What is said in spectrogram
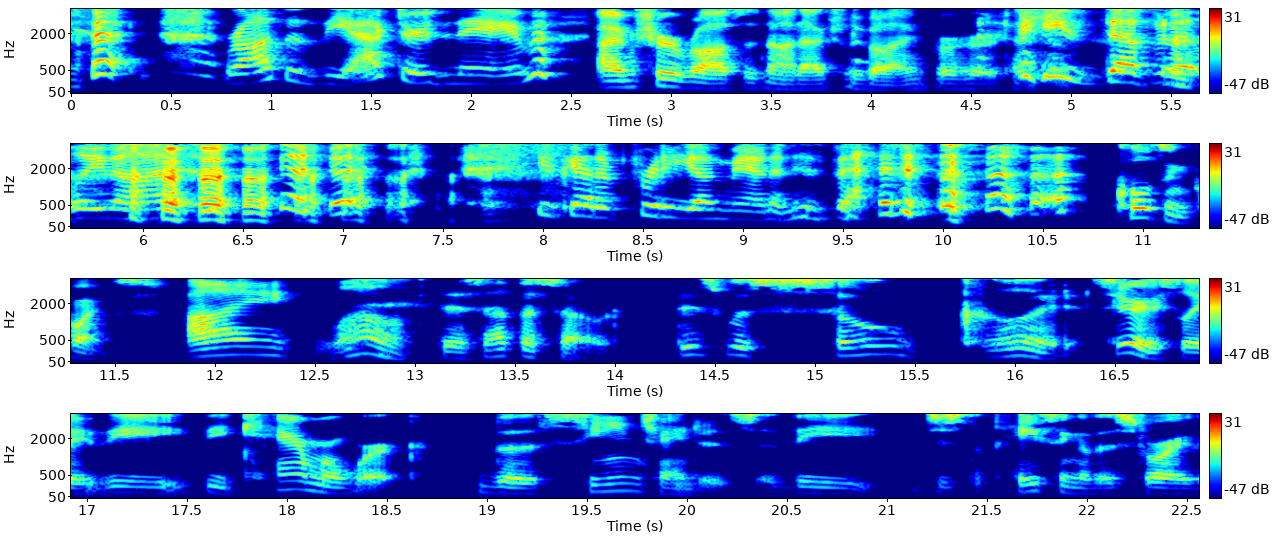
Ross is the actor's name. I'm sure Ross is not actually vying for her attention. He's definitely not. He's got a pretty young man in his bed. Closing points. I loved this episode. This was so good. Seriously, the the camera work, the scene changes, the just the pacing of this story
